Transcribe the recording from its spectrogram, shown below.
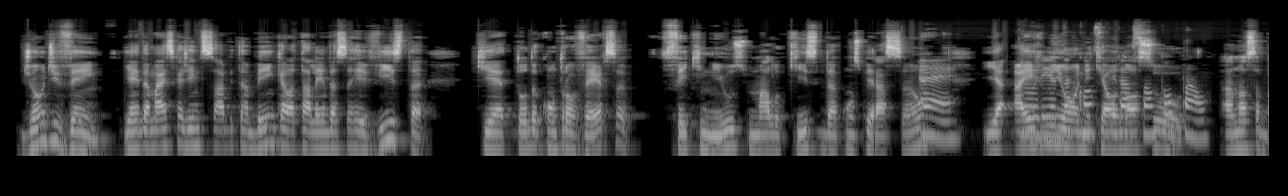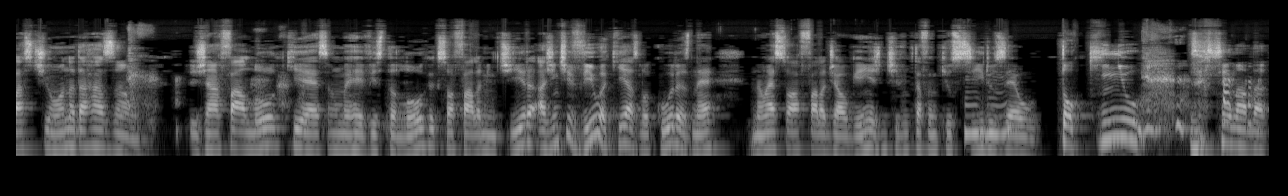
De onde vem? E ainda mais que a gente sabe também que ela tá lendo essa revista que é toda controversa, fake news, maluquice da conspiração. É. E a, a Hermione, que é o nosso total. a nossa bastiona da razão. Já falou que essa é uma revista louca, que só fala mentira. A gente viu aqui as loucuras, né? Não é só a fala de alguém, a gente viu que tá falando que o Sirius Uhum. é o Toquinho, sei lá, da-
